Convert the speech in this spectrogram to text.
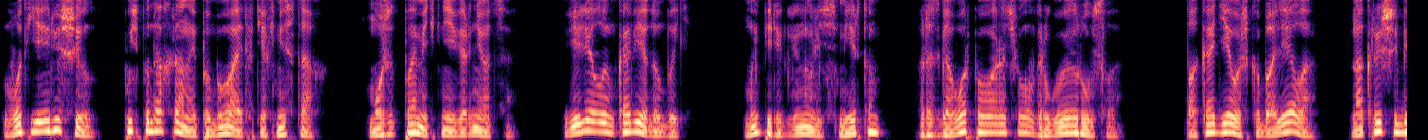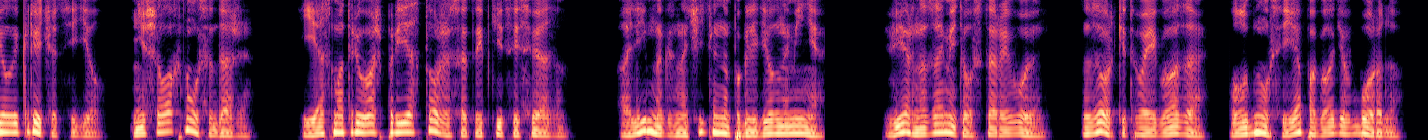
Вот я и решил, пусть под охраной побывает в тех местах. Может, память к ней вернется. Велел им к обеду быть. Мы переглянулись с Миртом Разговор поворачивал в другое русло. Пока девушка болела, на крыше белый кречет сидел, не шелохнулся даже. Я смотрю, ваш приезд тоже с этой птицей связан. Али многозначительно поглядел на меня. Верно заметил старый воин. Зорки твои глаза. Улыбнулся я, погладив бороду.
